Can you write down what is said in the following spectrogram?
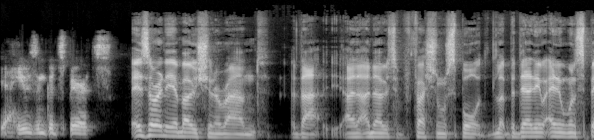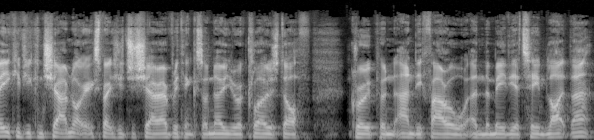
yeah, he was in good spirits. Is there any emotion around that I know it's a professional sport, but did anyone, anyone speak? If you can share, I'm not expecting you to share everything because I know you're a closed off group, and Andy Farrell and the media team like that.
